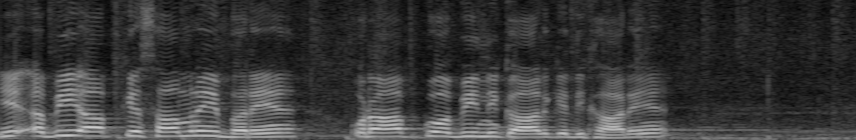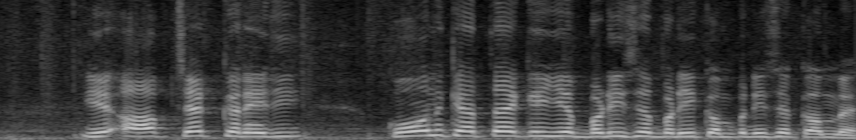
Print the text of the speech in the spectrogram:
ये अभी आपके सामने ही भरे हैं और आपको अभी निकाल के दिखा रहे हैं। ये आप चेक करें जी कौन कहता है कि ये बड़ी से बड़ी कंपनी से कम है?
